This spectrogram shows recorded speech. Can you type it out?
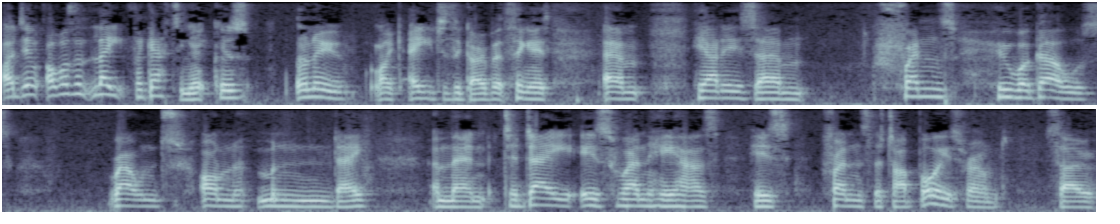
I, did, I wasn't late for getting it because I knew like ages ago, but the thing is, um, he had his um, friends who were girls round on Monday, and then today is when he has his friends that are boys round. So,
